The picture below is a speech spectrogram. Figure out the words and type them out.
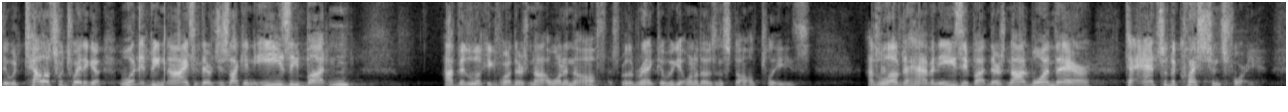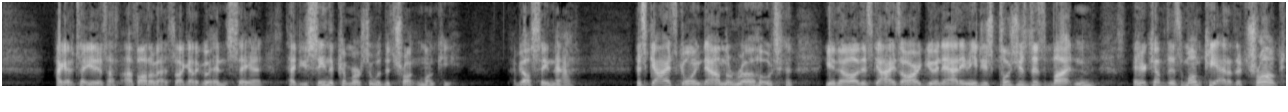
that would tell us which way to go? Wouldn't it be nice if there was just like an easy button? I've been looking for it. There's not one in the office. Brother Brent, could we get one of those installed, please? I'd love to have an easy button. There's not one there to answer the questions for you. I got to tell you this. I, I thought about it, so I got to go ahead and say it. Have you seen the commercial with the trunk monkey? Have y'all seen that? This guy's going down the road, you know, this guy's arguing at him. He just pushes this button, and here comes this monkey out of the trunk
